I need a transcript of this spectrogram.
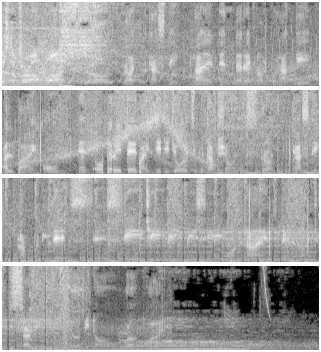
systems are offline. Broadcasting live and direct from Polangui, Albay. Owned and operated by DigiGeorge Productions Broadcasting Company. This is DGPBC Online Television. Serving Filipino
